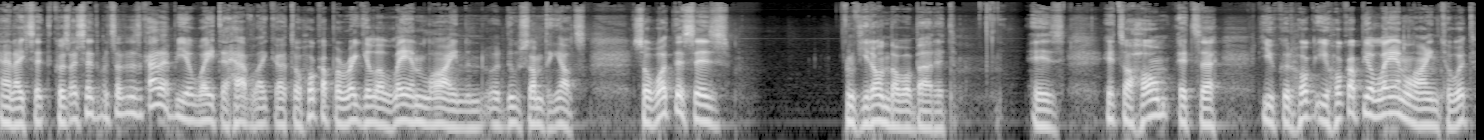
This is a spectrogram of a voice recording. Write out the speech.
And I said, because I said to myself, there's got to be a way to have like a, to hook up a regular landline and do something else. So what this is, if you don't know about it, is it's a home. It's a you could hook you hook up your landline to it.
